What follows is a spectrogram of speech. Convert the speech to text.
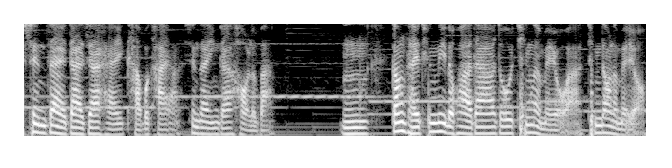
现在大家还卡不卡呀？现在应该好了吧？嗯，刚才听力的话，大家都听了没有啊？听到了没有？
